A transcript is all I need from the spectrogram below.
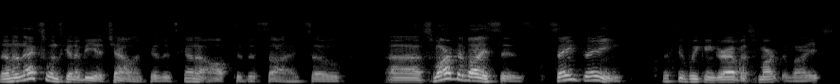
Now the next one's going to be a challenge because it's kind of off to the side. So uh, smart devices, same thing. Let's see if we can grab a smart device.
